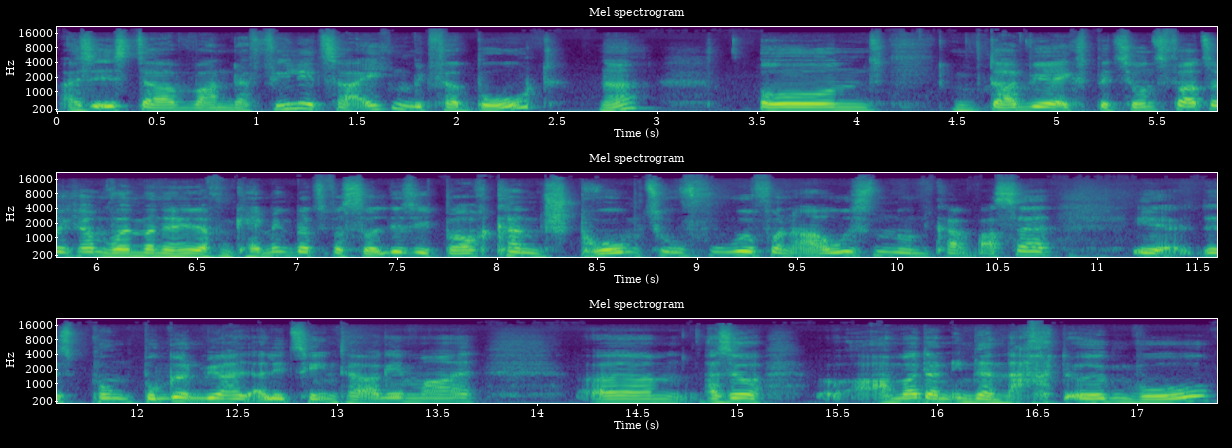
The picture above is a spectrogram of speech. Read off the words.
Also ist da, waren da viele Zeichen mit Verbot, ne? Und da wir Expeditionsfahrzeug haben, wollen wir nicht auf dem Campingplatz. Was soll das? Ich brauche keinen Stromzufuhr von außen und kein Wasser. Das bunkern wir halt alle zehn Tage mal. Ähm, also haben wir dann in der Nacht irgendwo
